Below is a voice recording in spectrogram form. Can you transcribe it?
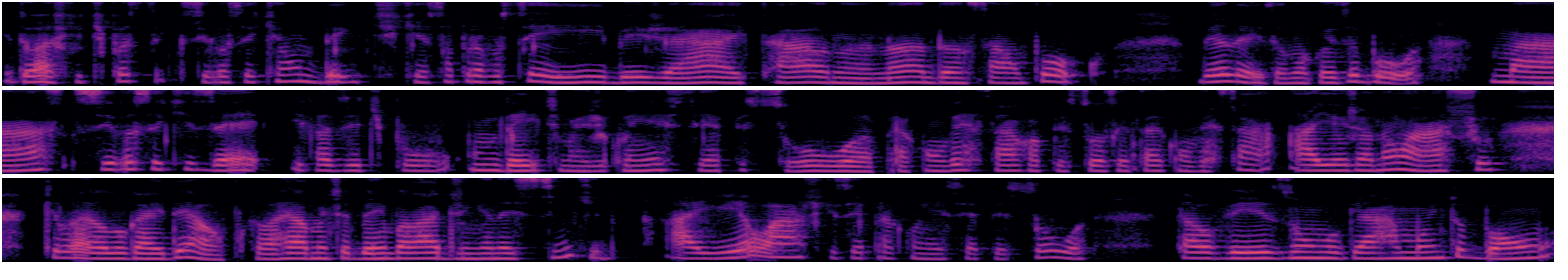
Então eu acho que, tipo assim, se você quer um date que é só pra você ir, beijar e tal, nanã, dançar um pouco, beleza, é uma coisa boa. Mas se você quiser ir fazer tipo um date, mas de conhecer a pessoa, para conversar com a pessoa, sentar e conversar, aí eu já não acho que lá é o lugar ideal, porque ela realmente é bem baladinha nesse sentido. Aí eu acho que se é para conhecer a pessoa, talvez um lugar muito bom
